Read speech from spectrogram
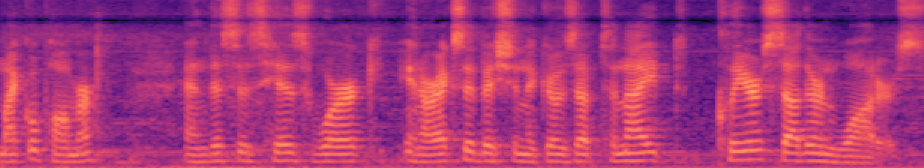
Michael Palmer, and this is his work in our exhibition that goes up tonight, Clear Southern Waters.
